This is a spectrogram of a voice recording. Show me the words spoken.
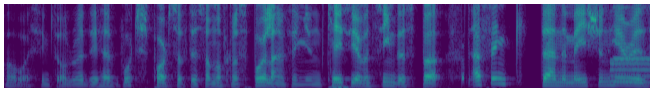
Oh, I seem to already have watched parts of this. I'm not gonna spoil anything in case you haven't seen this, but I think the animation here is...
